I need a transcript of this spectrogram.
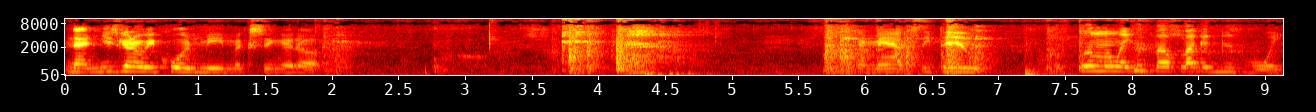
And then he's gonna record me mixing it up. The maxi pill. Put away stuff like a good boy.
